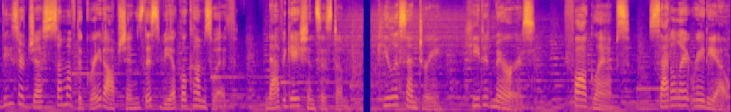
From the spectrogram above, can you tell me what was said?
These are just some of the great options this vehicle comes with. Navigation system, keyless entry, heated mirrors, fog lamps, satellite radio,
